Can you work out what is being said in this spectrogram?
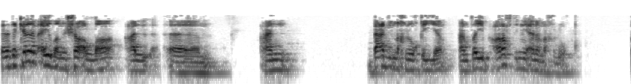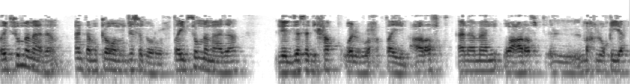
سنتكلم أيضا إن شاء الله عن عن بعد المخلوقية عن طيب عرفت أني أنا مخلوق. طيب ثم ماذا؟ أنت مكون من جسد وروح. طيب ثم ماذا؟ للجسد حق وللروح حق. طيب عرفت أنا من وعرفت المخلوقية.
